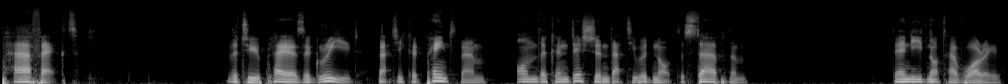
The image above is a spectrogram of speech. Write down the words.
Perfect. The two players agreed that he could paint them on the condition that he would not disturb them. They need not have worried.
